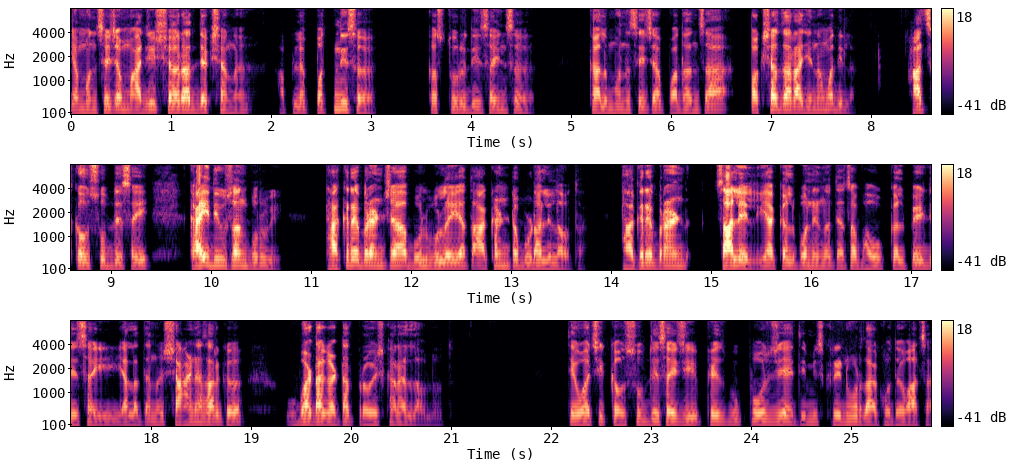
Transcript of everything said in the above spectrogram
या मनसेच्या माजी शहराध्यक्षानं आपल्या पत्नीसह कस्तुरी देसाईंसह काल मनसेच्या पदांचा पक्षाचा राजीनामा दिला. हाच कौस्तुभ देसाई काही दिवसांपूर्वी ठाकरे ब्रँडच्या भूलभुलैयात आखंड बुडालेला होता. ठाकरे ब्रँड चालेल या कल्पनेनं त्याचा भाऊ कल्पेश देसाई याला त्यानं शहाण्यासारखं उबाटा गटात प्रवेश करायला लावलं होतं. तेव्हाची कौस्तुभ देसाईची फेसबुक पोस्ट जी आहे ती मी स्क्रीनवर दाखवते वाचा.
